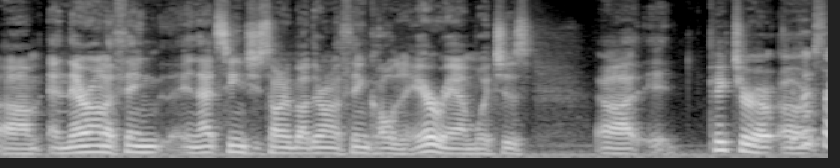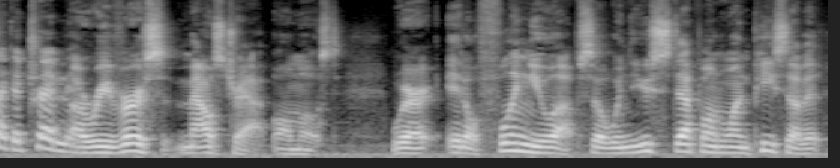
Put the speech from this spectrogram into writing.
Um, and they're on a thing in that scene she's talking about. They're on a thing called an air ram, which is uh, it, picture a, it looks like a treadmill. a reverse mousetrap almost, where it'll fling you up. So when you step on one piece of it,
